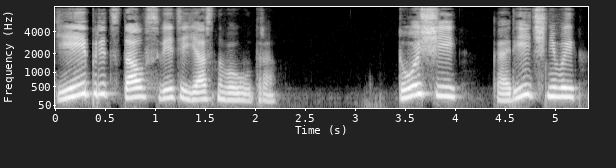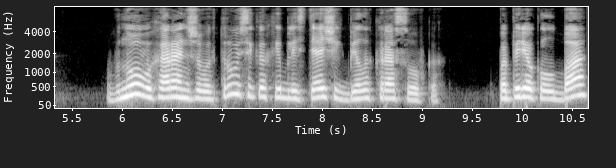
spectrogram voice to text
Кей предстал в свете ясного утра. Тощий, коричневый, в новых оранжевых трусиках и блестящих белых кроссовках. Поперек лба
